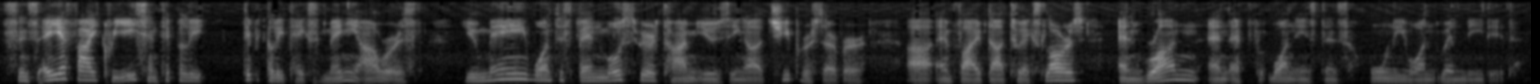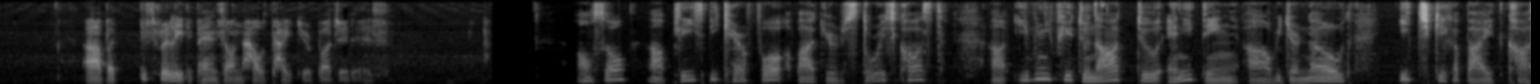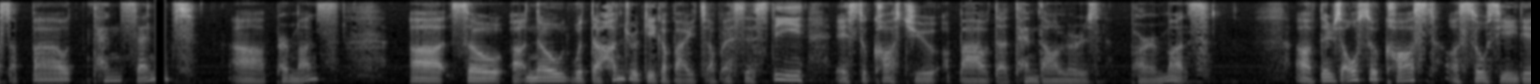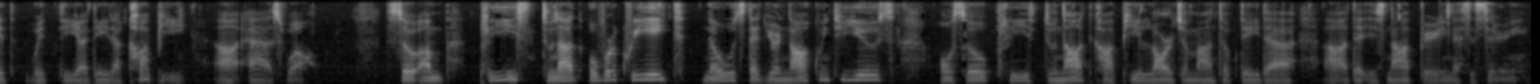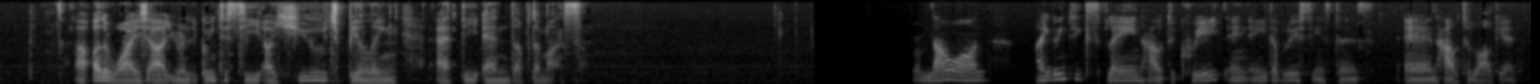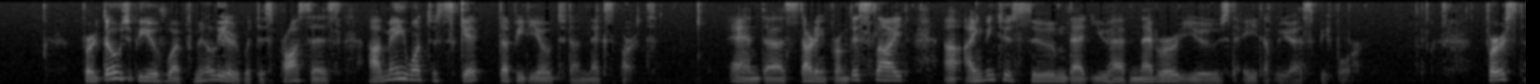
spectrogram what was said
Since AFI creation typically, typically takes many hours, you may want to spend most of your time using a cheaper server, uh, M5.2x large, and run an F1 instance only one when needed. Uh, but this really depends on how tight your budget is. Also, uh, please be careful about your storage cost. Uh, even if you do not do anything uh, with your node, each gigabyte costs about 10 cents uh, per month. Uh, so a node with the 100 gigabytes of SSD is to cost you about $10 per month. Uh, there's also cost associated with the uh, data copy uh, as well. So um, Please do not overcreate nodes that you're not going to use. Also, please do not copy large amount of data uh, that is not very necessary. Uh, otherwise, uh, you're going to see a huge billing at the end of the month. From now on, I'm going to explain how to create an AWS instance and how to log in. For those of you who are familiar with this process, uh, may want to skip the video to the next part. And uh, starting from this slide, uh, I'm going to assume that you have never used AWS before. First,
